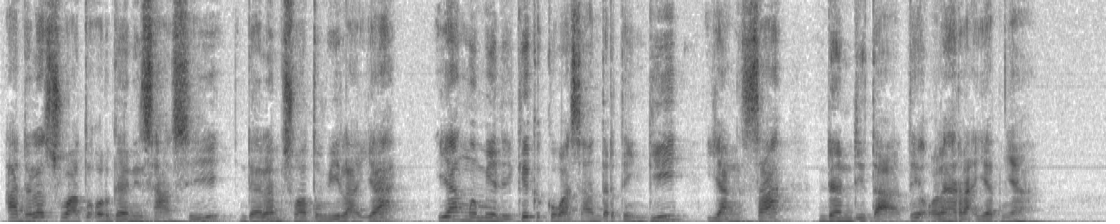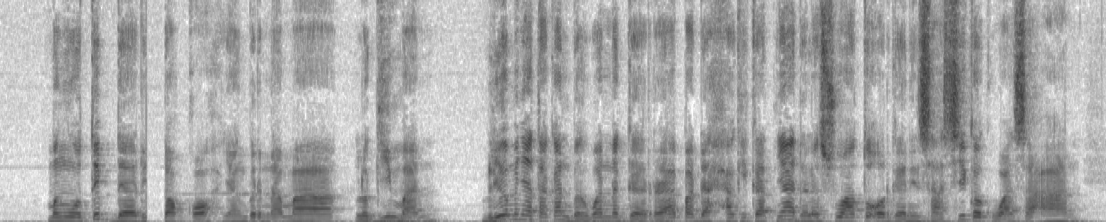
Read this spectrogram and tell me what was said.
adalah suatu organisasi dalam suatu wilayah yang memiliki kekuasaan tertinggi yang sah dan ditaati oleh rakyatnya. Mengutip dari tokoh yang bernama Logiman, beliau menyatakan bahwa negara pada hakikatnya adalah suatu organisasi kekuasaan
